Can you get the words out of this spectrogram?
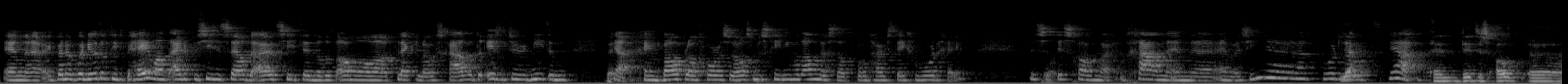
En uh, ik ben ook benieuwd of die helemaal aan het einde precies hetzelfde uitziet en dat het allemaal uh, vlekkeloos gaat. Want er is natuurlijk niet een, ja, geen bouwplan voor zoals misschien iemand anders dat voor een huis tegenwoordig heeft. Dus het is gewoon maar gaan en, uh, en we zien uh, hoe het loopt. Ja. En dit is ook uh,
